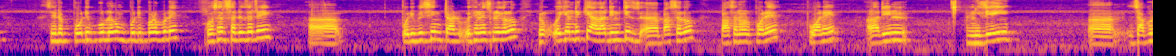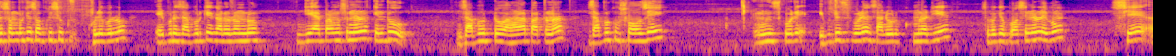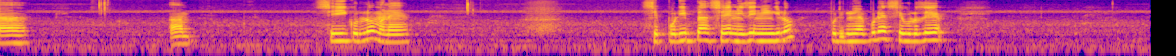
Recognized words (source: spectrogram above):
সেটা পরি পড়ল এবং পরি পড়ার পরে কষার সাথে সাথেই পরিবেশিন তার ওইখানে চলে গেল এবং ওইখান থেকে আলাদিনকে বাঁচালো। বাঁচানোর পরে পরে আলাদিন নিজেই আহ, সম্পর্কে সব কিছু খুলে বলল। এরপরে জাফরকে কারাদণ্ড দেওয়ার পরামর্শ নিল কিন্তু জাফর তো হারার পারত না। জাফর খুব সহজেই ইউজ করে ইভিটেস করে জাদুর কুমড়া দিয়ে সবাইকে বসে নিল এবং সে সেই করল মানে সে প্রদীপটা সে নিজে নিয়ে গেল প্রদীপ নেওয়ার পরে সেগুলো যে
